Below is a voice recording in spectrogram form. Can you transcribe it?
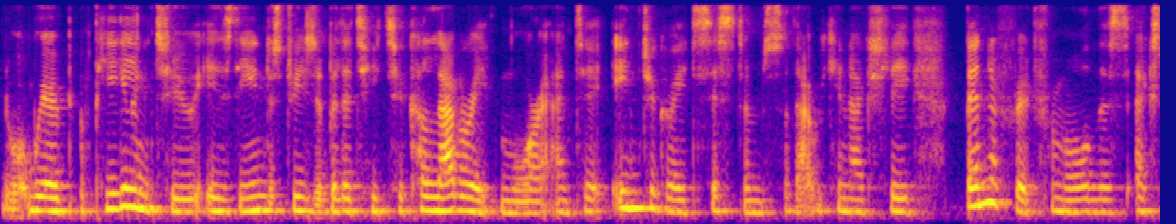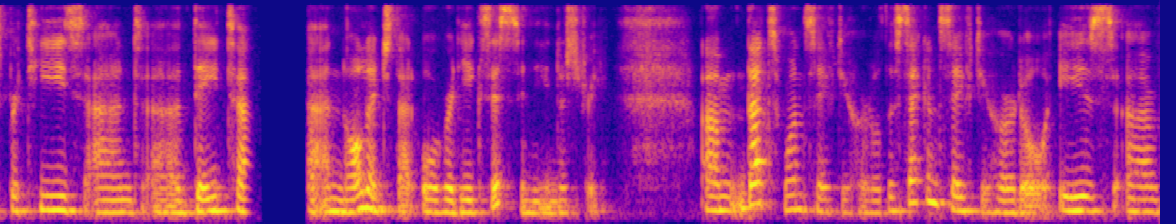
what we're appealing to is the industry's ability to collaborate more and to integrate systems so that we can actually benefit from all this expertise and uh, data and knowledge that already exists in the industry. Um, that's one safety hurdle. The second safety hurdle is uh,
